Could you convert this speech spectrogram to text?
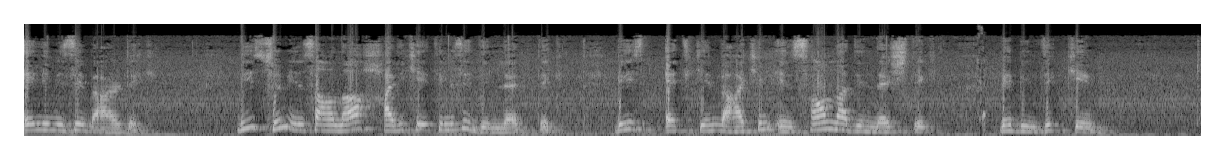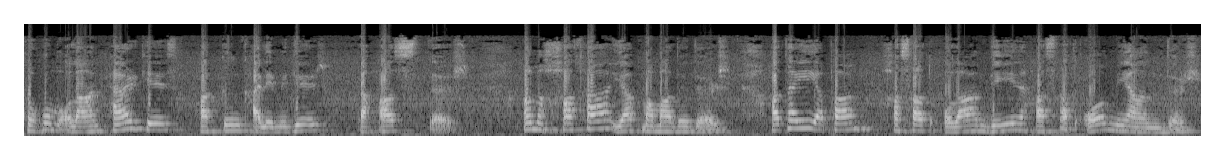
elimizi verdik. Biz tüm insanlığa halikiyetimizi dinlettik. Biz etkin ve hakim insanla dinleştik ve bildik ki tohum olan herkes hakkın kalemidir ve hastır. Ama hata yapmamalıdır. Hatayı yapan hasat olan değil, hasat olmayandır.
